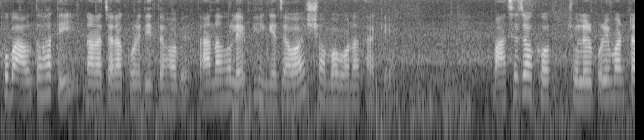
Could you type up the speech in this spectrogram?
খুব আলতো হাতেই নাড়াচাড়া করে দিতে হবে, তা না হলে ভেঙে যাওয়ার সম্ভাবনা থাকে। মাছে যখন ঝোলের পরিমাণটা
